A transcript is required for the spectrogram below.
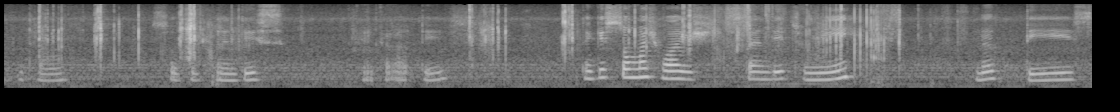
put out so different this can cut out this thank you so much why you send it to me. Look this.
